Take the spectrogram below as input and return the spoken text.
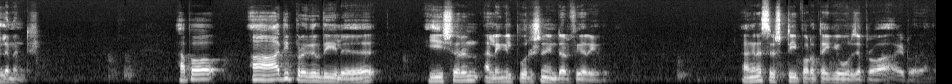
എലമെന്റ് അപ്പോൾ ആ ആദി പ്രകൃതിയിൽ ഈശ്വരൻ അല്ലെങ്കിൽ പുരുഷൻ ഇന്റർഫിയർ ചെയ്തു. അങ്ങനെ സൃഷ്ടി പുറത്തേക്ക് ഊർജ പ്രവാഹമായിട്ട് വരാൻ തുടങ്ങി.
